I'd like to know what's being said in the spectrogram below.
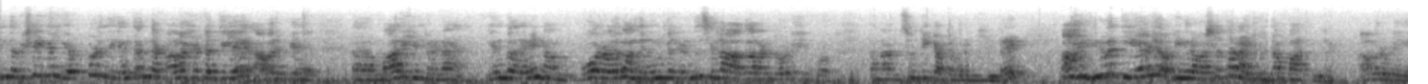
இந்த விஷயங்கள் எப்பொழுது எந்தெந்த காலகட்டத்திலே அவருக்கு மாறுகின்றன என்பதனை நாம் ஓரளவு அந்த நூல்களிலிருந்து சில ஆதாரங்களோடு இப்போ நான் சுட்டிக்காட்ட விரும்புகின்றேன். ஆக இருபத்தி ஏழு அப்படிங்கிற வருஷத்தை நான் இப்படி தான் பார்க்கின்றேன் அவருடைய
